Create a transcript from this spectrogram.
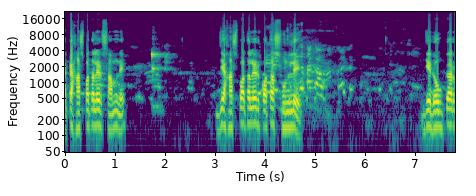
একটা হাসপাতালের সামনে। যে হাসপাতালের কথা শুনলে যে রোগটার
